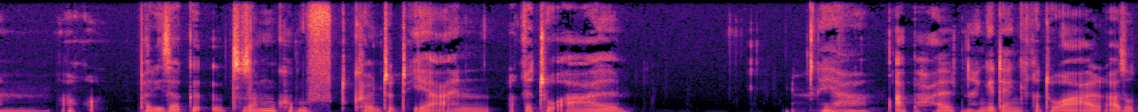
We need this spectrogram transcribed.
ähm, auch bei dieser Zusammenkunft könntet ihr ein Ritual ja abhalten, ein Gedenkritual. Also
